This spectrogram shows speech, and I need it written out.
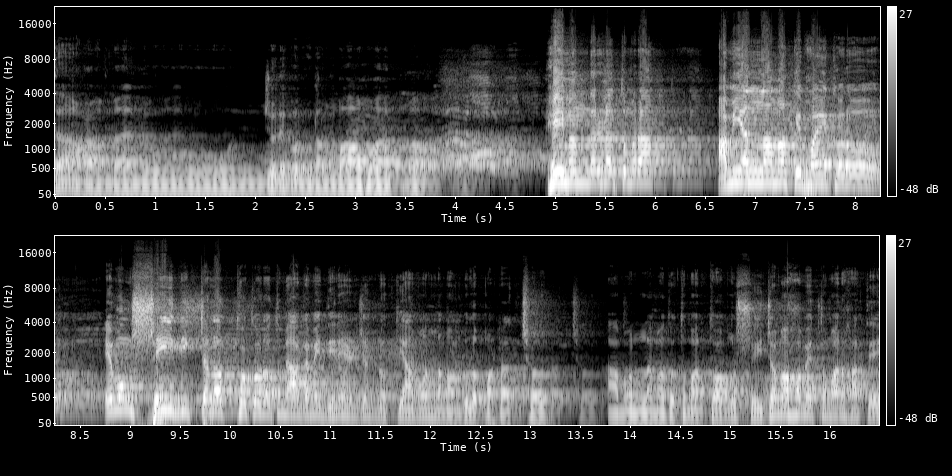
تعملون জোরে বলুন আল্লাহু আকবার হে ইমানদাররা তোমরা আমি আল্লাহ আমাকে ভয় করো এবং সেই দিকটা লক্ষ্য করো, তুমি আগামী দিনের জন্য কি আমল নামাগুলো পাঠাচ্ছ? আমল নামা তো তোমার তো অবশ্যই জমা হবে তোমার হাতে,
